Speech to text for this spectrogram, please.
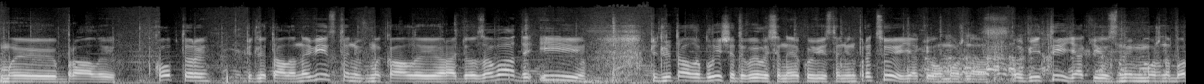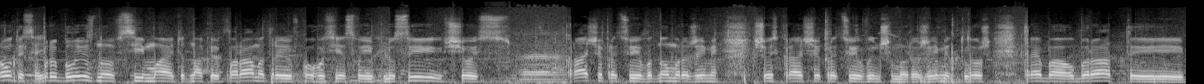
Ми брали коптери, підлітали на відстань, вмикали радіозавади і підлітали ближче, дивилися, на яку відстань він працює, як його можна обійти, як з ним можна боротися. Приблизно всі мають однакові параметри, в когось є свої плюси, щось краще працює в одному режимі, щось краще працює в іншому режимі. Тож треба обирати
